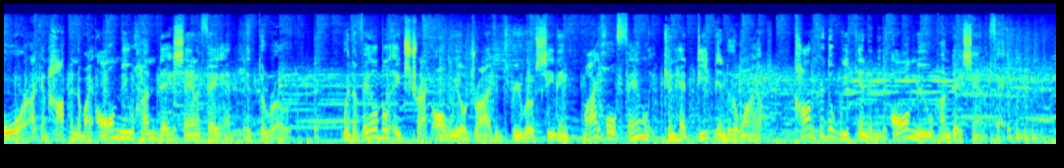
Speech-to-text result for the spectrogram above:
or I can hop into my all new Hyundai Santa Fe and hit the road. With available H-Track all-wheel drive and three-row seating, my whole family can head deep into the wild. Conquer the weekend in the all-new Hyundai Santa Fe.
